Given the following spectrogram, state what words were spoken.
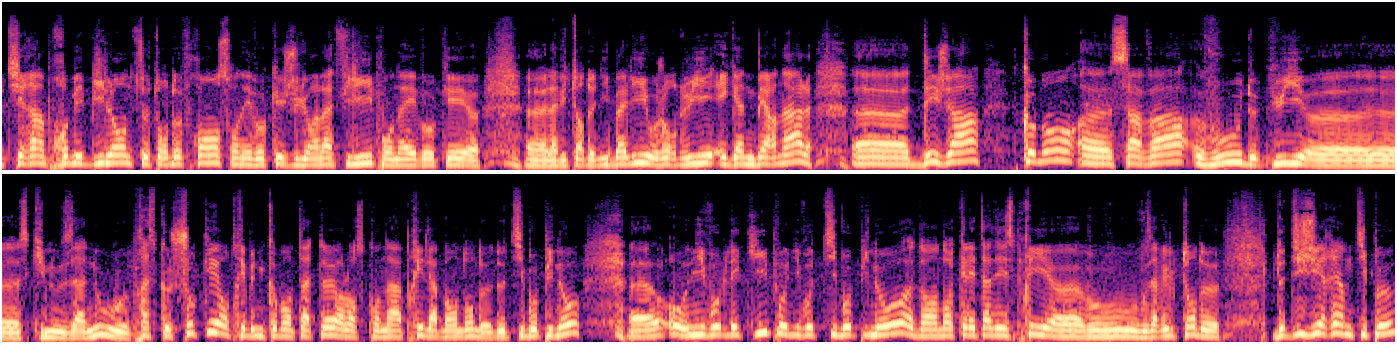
tirer un premier bilan de ce Tour de France. On a évoqué Julien Lafilippe, on a évoqué euh, la victoire de Nibali, aujourd'hui Egan Bernal. déjà, comment ça va, vous, depuis ce qui nous a, nous, presque choqué en tribune commentateur lorsqu'on a appris l'abandon de, Thibaut Pinot Au niveau de l'équipe, au niveau de Thibaut Pinot, dans, quel état d'esprit vous, vous avez eu le temps de digérer un petit peu?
